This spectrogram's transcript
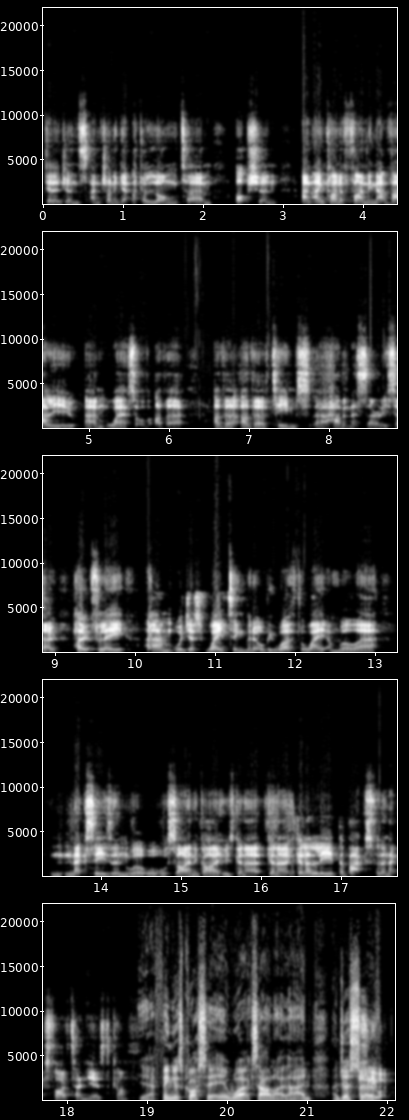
diligence and trying to get like a long term option and, and kind of finding that value um, where sort of other other other teams uh, haven't necessarily. So hopefully um, we're just waiting, but it will be worth the wait, and we'll. Uh, Next season, we'll, we'll sign a guy who's gonna gonna gonna lead the backs for the next five ten years to come. yeah, fingers crossed it, it works out like that. And, and just sort of, Definitely won't.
